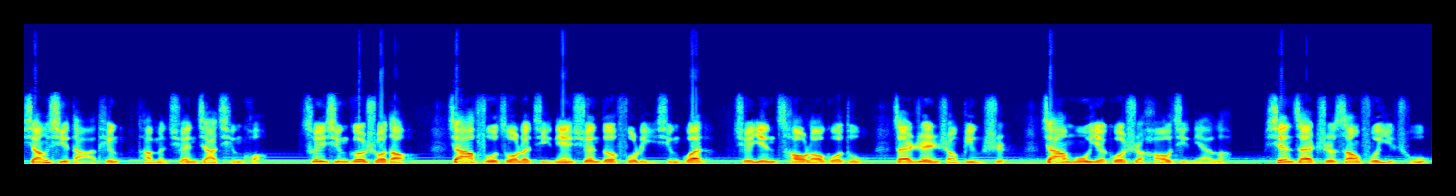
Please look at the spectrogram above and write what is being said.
详细打听他们全家情况。崔兴哥说道：“家父做了几年宣德府理刑官，却因操劳过度，在任上病逝。家母也过世好几年了，现在执丧服已除，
